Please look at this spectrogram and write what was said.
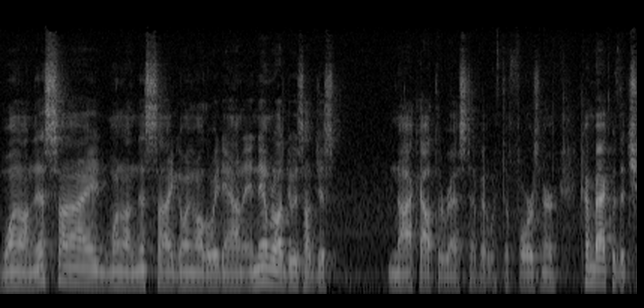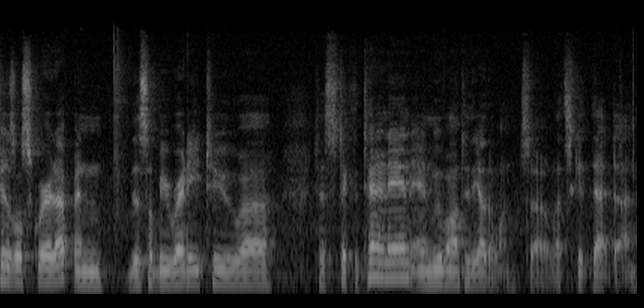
one on this side, one on this side going all the way down. And then what I'll do is I'll just knock out the rest of it with the Forstner. Come back with the chisel squared up and this will be ready to, uh, to stick the tenon in and move on to the other one. So let's get that done.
